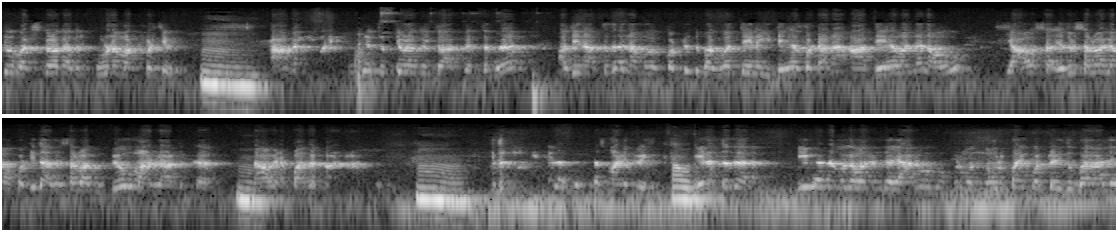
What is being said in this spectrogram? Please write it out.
ಐದು ವರ್ಷದೊಳಗ ಅದನ್ನ ಪೂರ್ಣ ಮಾಡ್ಬಿಡ್ತೀವಿ ಆಮೇಲೆ ಪೂಜೆ ತೃಪ್ತಿ ಒಳಗ ಇದು ಆಗ್ತಂದ್ರ ಅದೇನಾಗ್ತದ ನಮ್ಗೆ ಕೊಟ್ಟದ್ದು ಭಗವಂತ ಏನ ಈ ದೇಹ ಕೊಟ್ಟಾನ ಆ ದೇಹವನ್ನ ನಾವು ಯಾವ ಎದ್ರ ಸಲುವಾಗಿ ಅವ ಕೊಟ್ಟಿದ್ದ ಅದ್ರ ಸಲುವಾಗಿ ಉಪಯೋಗ ಮಾಡ್ಲಾರ್ದಕ್ಕ. ನಾವೇನಪ್ಪಾ ಅಂದ್ರೆ ಇದನ್ನ ಡಿಸ್ಕಸ್ ಮಾಡಿದ್ವಿ. ಏನಂತಂದ್ರ ಈಗ ನಮಗ ಒಂದ್ ಯಾರೋ ಒಬ್ರು ಒಂದ್ ನೂರ್ ರೂಪಾಯಿ ಕೊಟ್ಟು ಇದು ಅಲ್ಲಿ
